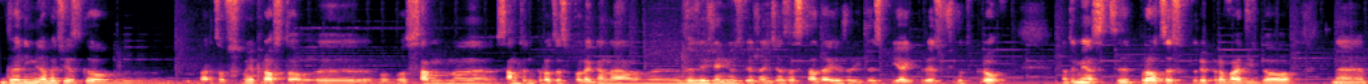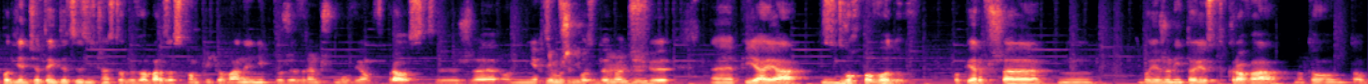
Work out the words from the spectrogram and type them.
Wyeliminować jest go mm, bardzo w sumie prosto, yy, bo, bo sam, e, sam ten proces polega na e, wywiezieniu zwierzęcia ze stada, jeżeli to jest PI, który jest wśród krów. Natomiast y, proces, który prowadzi do e, podjęcia tej decyzji często bywa bardzo skomplikowany. Niektórzy wręcz mówią wprost, y, że oni nie chcą się Niemożliwe. pozbywać Mhm. e, PI-a z dwóch powodów. Po pierwsze, mm, bo jeżeli to jest krowa, no to, to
